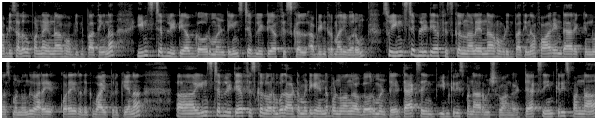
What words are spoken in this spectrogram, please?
அப்படி செலவு பண்ணால் என்ன ஆகும் அப்படின்னு பார்த்தீங்கன்னா instability of government instability of fiscal அப்படின்ற மாதிரி வரும். ஸோ இன்ஸ்டெபிலிட்டி ஆஃப் ஃபிஸ்கல்னால என்ன ஆகும் அப்படின்னு பார்த்தீங்கன்னா ஃபாரின் டைரக்ட் இன்வெஸ்ட்மெண்ட் வந்து வரை குறையிறதுக்கு வாய்ப்பு இருக்குது ஏன்னா இன்ஸ்டெபிலிட்டியாக ஃபிஸ்கல் வரும்போது ஆட்டோமேட்டிக்காக என்ன பண்ணுவாங்க? கவர்மெண்ட்டு டேக்ஸை இன்க்ரீஸ் பண்ண ஆரம்பிச்சிருவாங்க. டேக்ஸை இன்க்ரீஸ் பண்ணால்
